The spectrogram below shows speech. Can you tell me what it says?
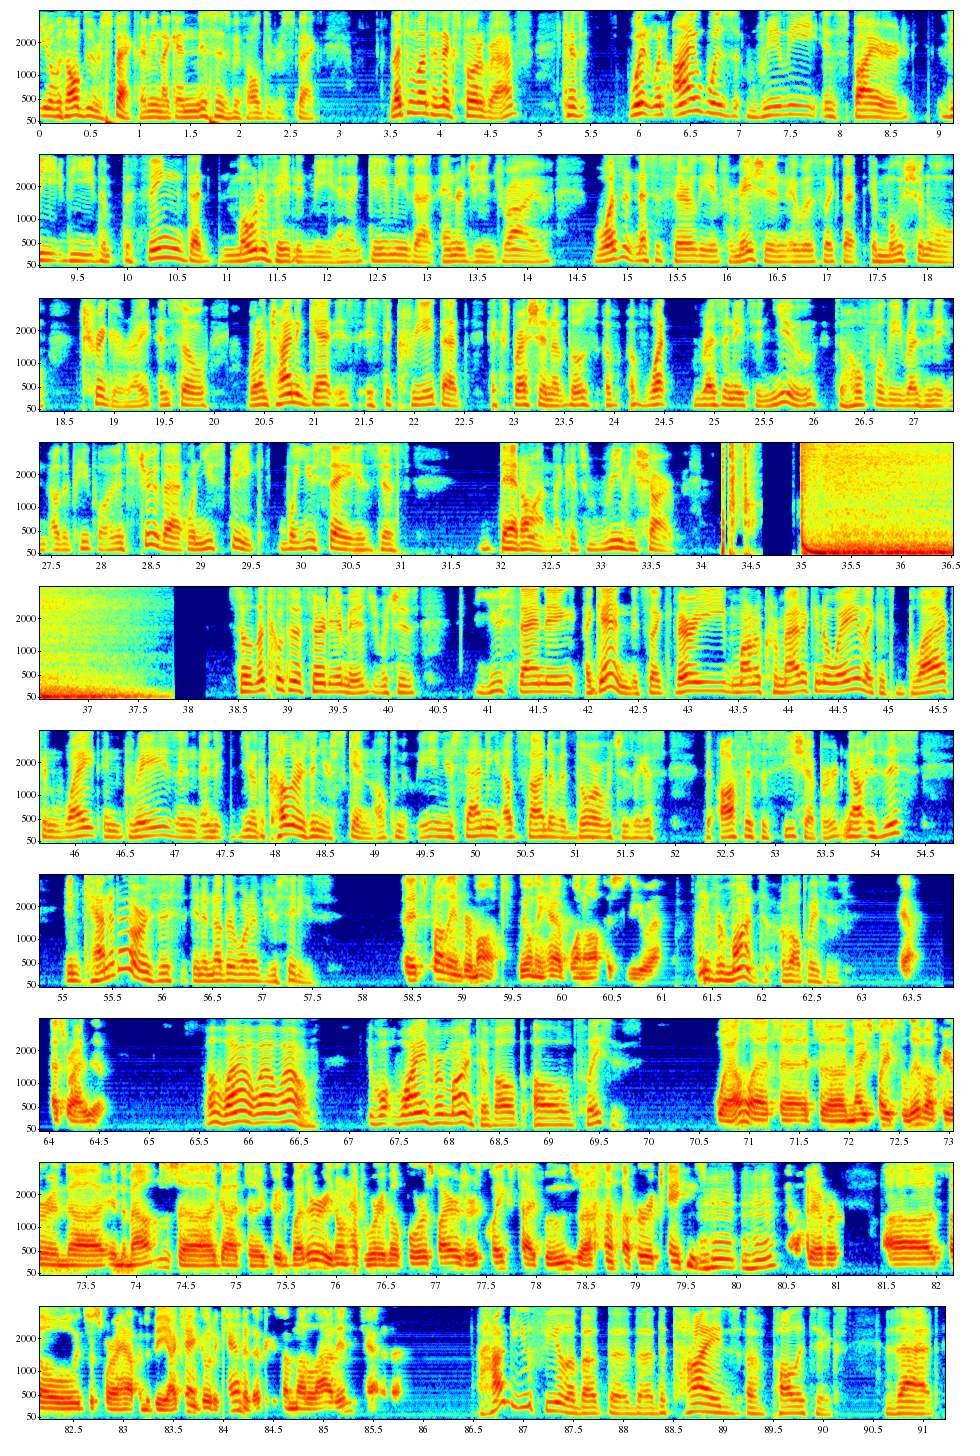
you know, with all due respect, I mean, like, and this is with all due respect. Let's move on to the next photograph because when when I was really inspired, the the the the thing that motivated me and it gave me that energy and drive wasn't necessarily information. It was like that emotional trigger, right? And so what I'm trying to get is is to create that expression of those of, of what resonates in you to hopefully resonate in other people. And it's true that when you speak, what you say is just dead on. Like it's really sharp. So let's go to the third image, which is you standing again it's like very monochromatic in a way like it's black and white and grays and and you know the color is in your skin ultimately and you're standing outside of a door which is i guess the office of sea shepherd. Now is this in canada or is this in another one of your cities? It's probably in vermont. We only have one office in the us in vermont of all places? Yeah. That's where i live. Oh wow wow wow. Why vermont of all all places well, it's a, it's a nice place to live up here in uh, in the mountains. Uh, got uh, good weather. You don't have to worry about forest fires, earthquakes, typhoons, uh, hurricanes, mm-hmm, mm-hmm. whatever. Uh, so just where I happen to be. I can't go to Canada because I'm not allowed in Canada. How do you feel about the, the, the tides of politics that,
